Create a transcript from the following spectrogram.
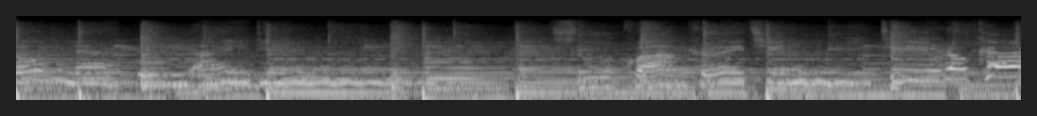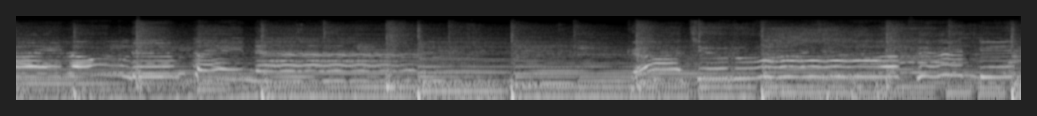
ลงหน้าอุ่นไอดิน สู่ความเคยชิน ที่เราเคยหลงลืมไปนานก็จะรู้ว่าพื้นดิน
